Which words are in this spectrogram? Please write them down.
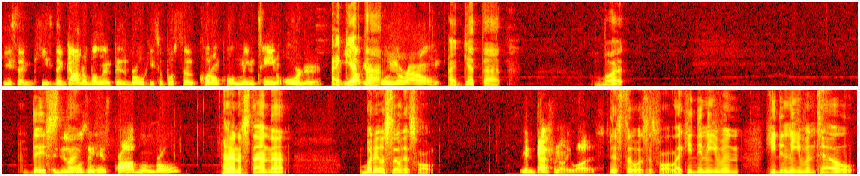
he's the he's the god of Olympus, bro. He's supposed to quote unquote maintain order. I get out here that. fooling around. I get that, but they It just like wasn't his problem, bro. I understand that, but it was still his fault. It definitely was. It still was his fault. Like he didn't even he didn't even tell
